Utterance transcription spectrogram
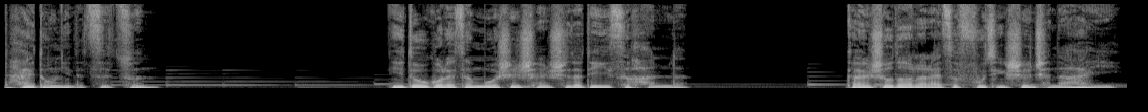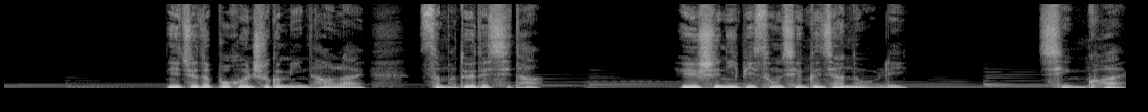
太懂你的自尊。你度过了在陌生城市的第一次寒冷，感受到了来自父亲深沉的爱意。你觉得不混出个名堂来，怎么对得起他？于是你比从前更加努力、勤快。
